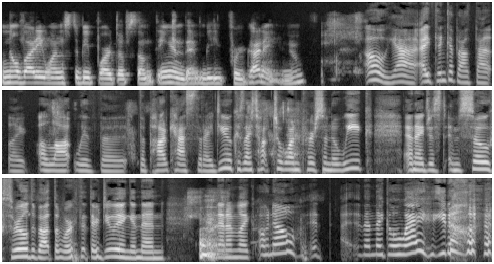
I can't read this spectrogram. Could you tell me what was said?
nobody wants to be part of something and then be forgotten. You know. Oh yeah, I think about that like a lot with the the podcast that I do because I talk to one person a week and I just am so thrilled about the work that they're doing and then and then I'm like, "Oh no, it, Uh, then they go away, you know. so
